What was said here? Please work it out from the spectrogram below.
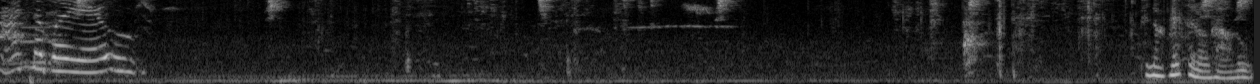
หายจะไปแล้ว พี่น็อตไม่ใส่รองเท้าลูก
